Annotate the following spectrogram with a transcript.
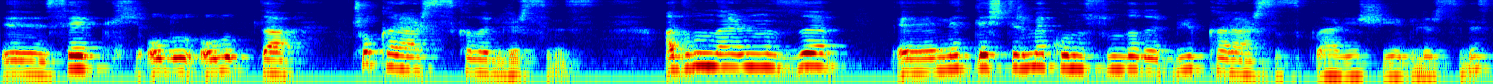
eee, sevk olu- olup da çok kararsız kalabilirsiniz. Adımlarınızı eee, netleştirme konusunda da büyük kararsızlıklar yaşayabilirsiniz.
